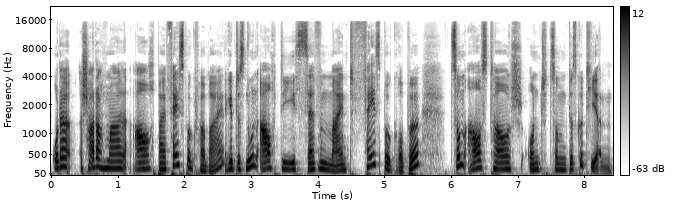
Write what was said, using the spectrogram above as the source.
oder schau doch mal auch bei Facebook vorbei. Da gibt es nun auch die Seven Mind Facebook Gruppe zum Austausch und zum Diskutieren.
